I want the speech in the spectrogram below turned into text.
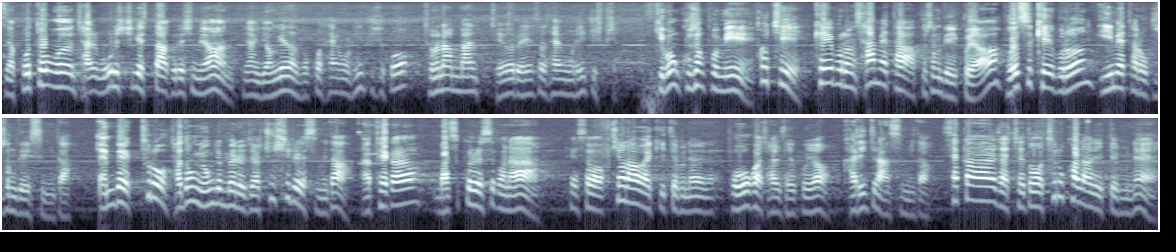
그냥 보통은 잘 모르시겠다 그러시면 그냥 0에다 놓고 사용을 해주시고 전압만 제어를 해서 사용을 해주십시오. 기본 구성품이 토치 케이블은 4m 구성되어 있고요. 버스 케이블은 2m로 구성되어 있습니다. 엠백 true 자동 용접면을 제가 출시를 했습니다. 앞에가 마스크를 쓰거나 해서 튀어나와 있기 때문에 보호가 잘 되고요. 가리질 않습니다. 색깔 자체도 true color이기 때문에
